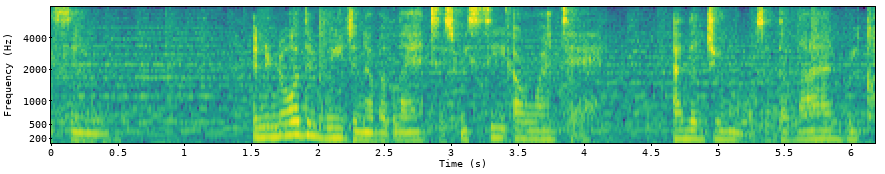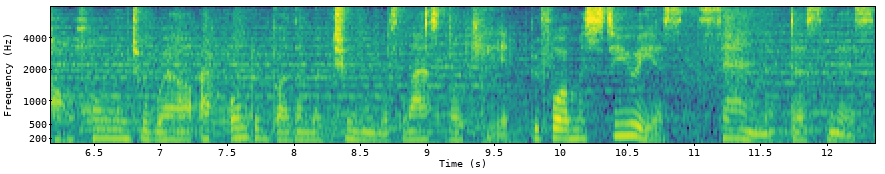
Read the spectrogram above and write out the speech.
Scene. In the northern region of Atlantis, we see Arente and the generals of the land we call home to where our older brother Mattoon was last located before a mysterious sand dust mist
